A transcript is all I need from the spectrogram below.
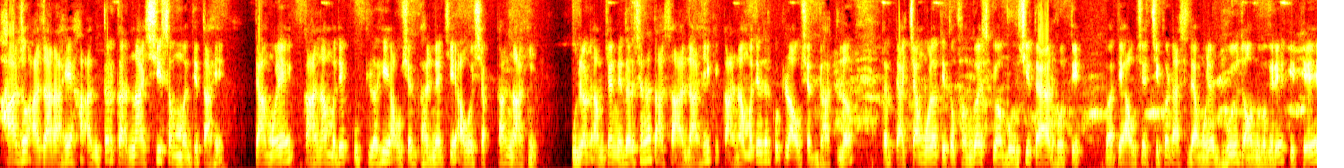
हा जो आजार आहे हा अंतरकरणाशी संबंधित आहे. त्यामुळे कानामध्ये कुठलंही औषध घालण्याची आवश्यकता नाही. उलट आमच्या निदर्शनात असं आलं आहे की कानामध्ये जर कुठलं औषध घातलं तर त्याच्यामुळं तिथं फंगस किंवा बुरशी तयार होते किंवा ते औषध चिकट असल्यामुळे धूळ जाऊन वगैरे तिथे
